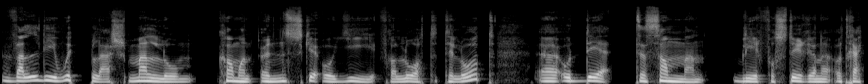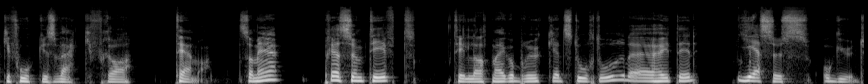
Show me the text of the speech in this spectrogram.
veldig whiplash mellom hva man ønsker å gi fra låt til låt, eh, og det til sammen blir forstyrrende å trekke fokus vekk fra temaet, som er presumptivt tillat meg å bruke et stort ord, det er høytid. Jesus og Gud.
